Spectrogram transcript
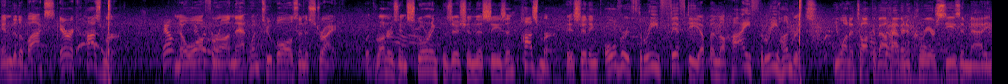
Into the box, Eric Hosmer. No is two and offer on that one. Two balls and a strike. With runners in scoring position this season, Hosmer is hitting over 350 up in the high 300s. You want to talk about having a career season, Matty.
